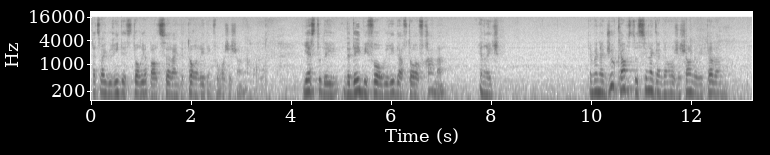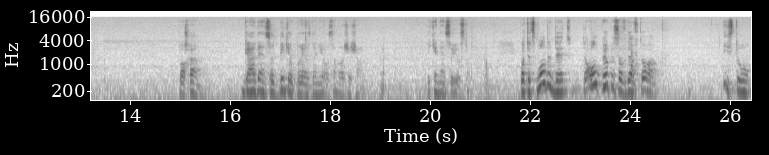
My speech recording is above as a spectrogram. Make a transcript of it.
That's why we read the story about Sarah in the Torah reading from Rosh Hashanah. Yesterday, the day before, we read the Haftorah of Hannah and Rachel. Then when a Jew comes to synagogue on Rosh Hashanah, we tell him, Bocher, God answered bigger prayers than yours on Rosh Hashanah. He can answer yours too. But it's more than that. The whole purpose of the Haftorah is to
